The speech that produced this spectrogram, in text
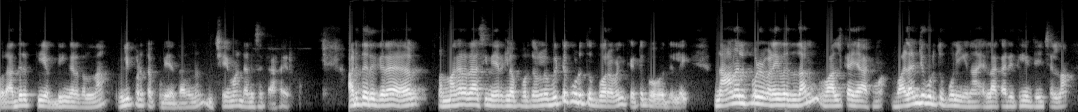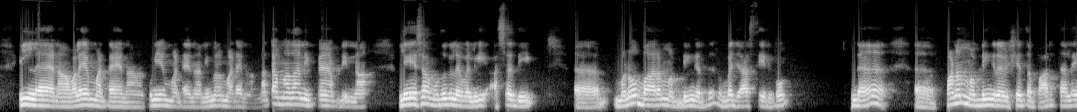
ஒரு அதிருப்தி அப்படிங்கிறதெல்லாம் வெளிப்படுத்தக்கூடிய தருணம் நிச்சயமா தனுசுக்காக இருக்கும். அடுத்து இருக்கிற மகர ராசி நேர்களை பொறுத்தவரை விட்டு கொடுத்து போறவன் கெட்டு போவதில்லை. நாணல் போல் விளைவதுதான் வாழ்க்கையாகுமா? வளைஞ்சு கொடுத்து போனீங்கன்னா எல்லா காரியத்திலையும் ஜெயிச்சிடலாம். இல்லை நான் வளைய மாட்டேன் நான் குனிய மாட்டேன் நான் நிமிர மாட்டேன் நான் நட்டமாக தான் நிற்பேன் அப்படின்னா லேசாக முதுகுல வலி அசதி மனோபாரம் அப்படிங்கிறது ரொம்ப ஜாஸ்தி இருக்கும். இந்த பணம் அப்படிங்கிற விஷயத்த பார்த்தாலே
